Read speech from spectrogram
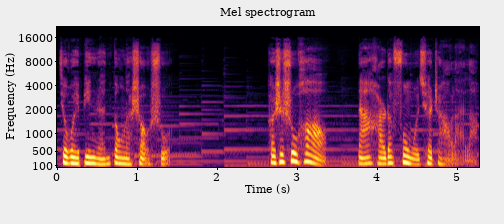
就为病人动了手术。可是术后，男孩的父母却找来了，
